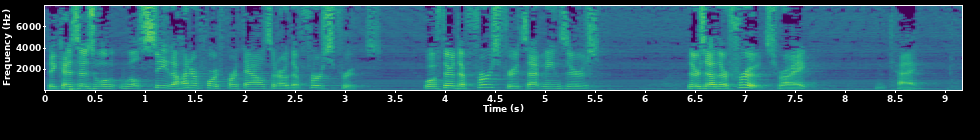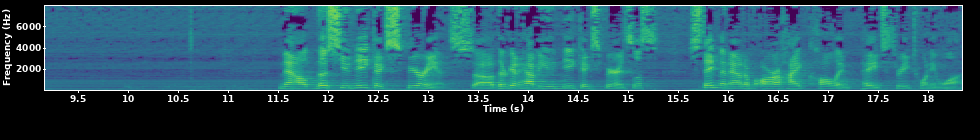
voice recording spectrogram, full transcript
because as we'll, we'll see, the 144,000 are the first fruits. Well, if they're the first fruits, that means there's, there's other fruits, right? Okay. Now, this unique experience, uh, they're going to have a unique experience. Let's statement out of our high calling, page 321.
